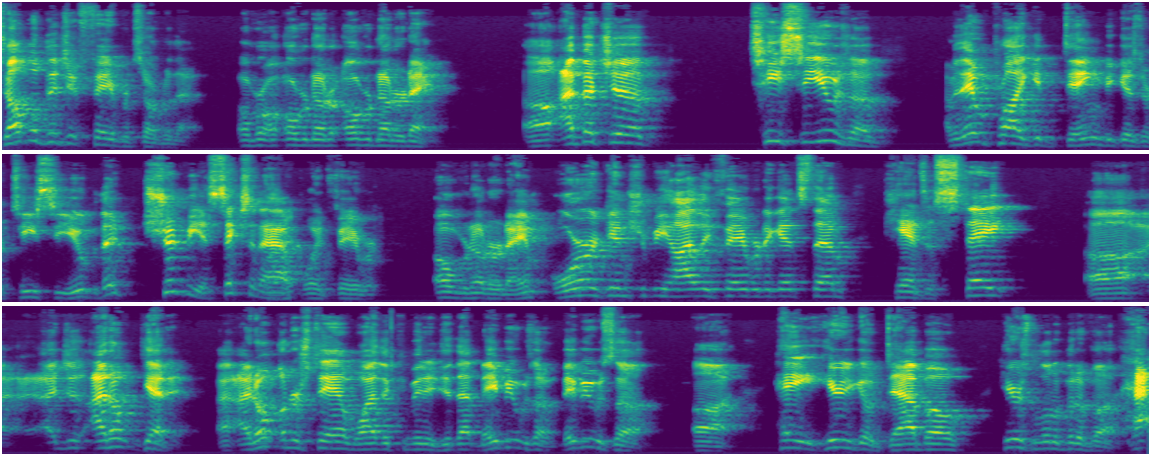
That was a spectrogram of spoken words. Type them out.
double digit favorites over them, over, over, Notre, over Notre Dame. Uh, I bet you TCU is a I mean, they would probably get dinged because they're TCU, but they should be a six and a half point favorite over Notre Dame. Oregon should be highly favored against them. Kansas State. Uh, I just I don't get it. I, I, don't understand why the committee did that. Maybe it was a maybe it was a uh, hey here you go Dabo. Here's a little bit of a hat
